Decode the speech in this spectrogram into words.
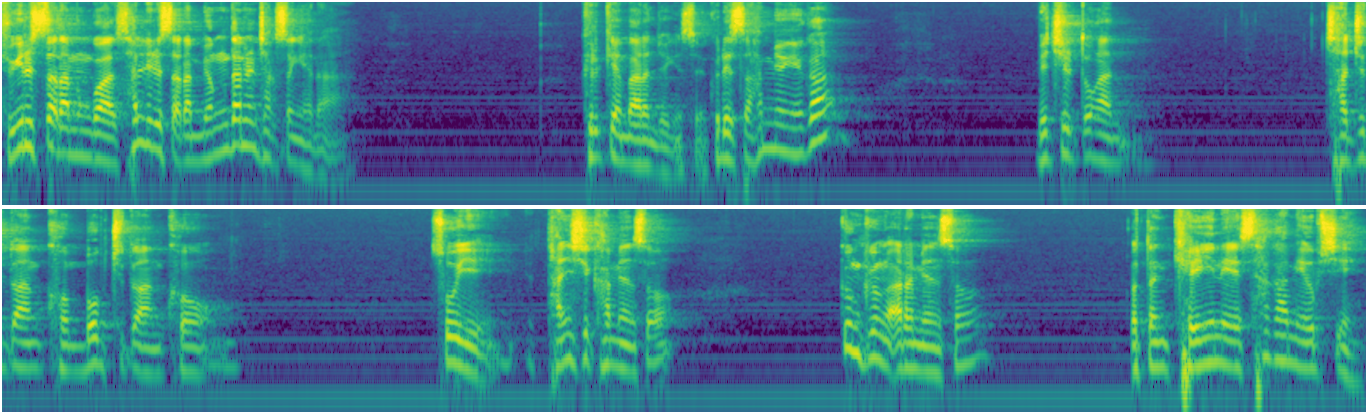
죽일 사람과 살릴 사람 명단을 작성해라. 그렇게 말한 적이 있어요. 그래서 한 명회가 며칠 동안 자지도 않고 먹지도 않고 소위 단식하면서 끙끙 앓으면서 어떤 개인의 사감이 없이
